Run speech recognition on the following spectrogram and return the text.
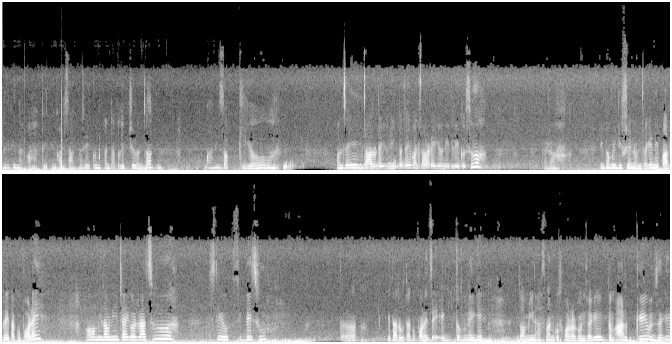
दुई दिन दुई दिन कलेज आउनुपर्छ। एक घन्टाको लेक्चर हुन्छ। अनि सकियो। मैले चाहिँ चारवटा युनिटमा चाहिँ मैले चारै युनिट लिएको छु। तर एकदमै डिफ्रेन्ट हुन्छ कि नेपाल र यताको पढाइ। मिलाउने ट्राई गरिरहेको छु त्यस्तै हो सिक्दैछु। तर यता र उताको पढाइ चाहिँ एकदम नै के जमिन आसमानको फरक हुन्छ कि एकदम अर्कै हुन्छ कि।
